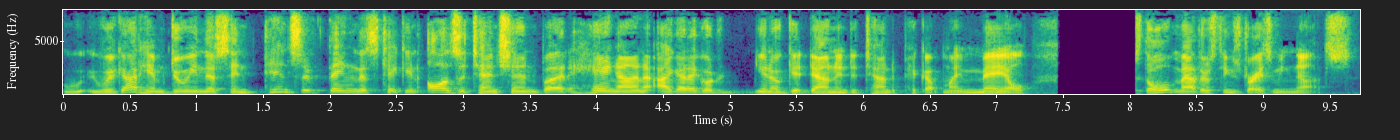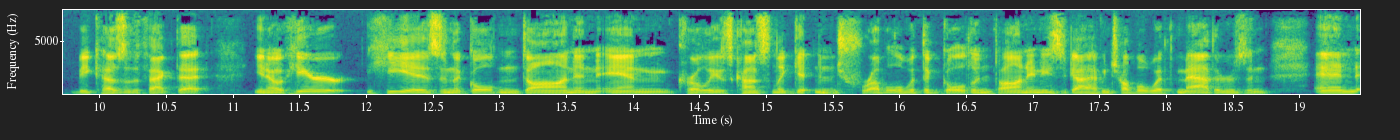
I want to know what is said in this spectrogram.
We- We've got him doing this intensive thing that's taking all his attention. But hang on, I got to go, to, you know, get down into town to pick up my mail. The whole Mathers thing drives me nuts because of the fact that you know here he is in the Golden Dawn, and and Crowley is constantly getting in trouble with the Golden Dawn, and he's got having trouble with Mathers, and and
